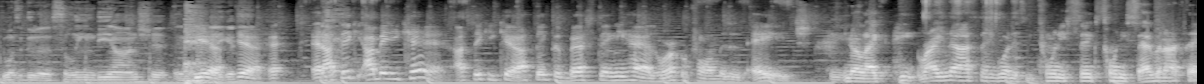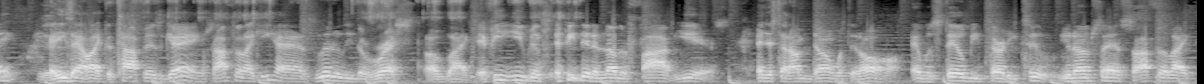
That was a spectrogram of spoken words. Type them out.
he wants to do the Celine Dion shit in yeah, Vegas. Yeah, and I think I mean he can. I think he can. I think the best thing he has working for him is his age. Mm. You know, like he right now I think what is he 26, 27 I think. Yeah. And he's at like the top of his game. So I feel like he has literally the rest of like if he even if he did another 5 years and just said I'm done with it all, and would still be 32. You know what I'm saying? So I feel like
